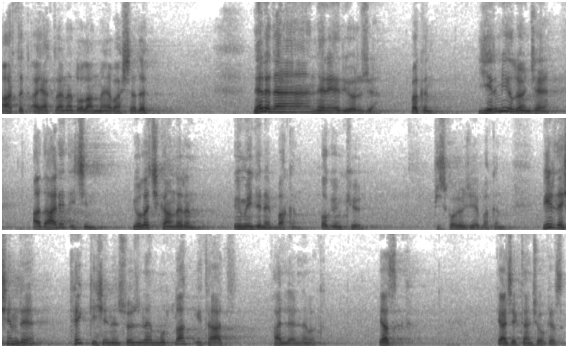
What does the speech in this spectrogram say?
artık ayaklarına dolanmaya başladı. Nereden nereye diyoruz ya? Bakın 20 yıl önce adalet için yola çıkanların ümidine bakın. O günkü psikolojiye bakın. Bir de şimdi tek kişinin sözüne mutlak itaat hallerine bakın. Yazık. Gerçekten çok yazık.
